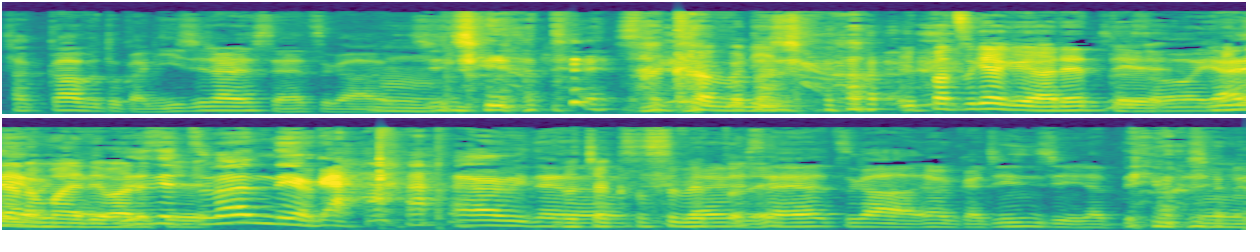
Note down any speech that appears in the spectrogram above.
サッカー部とかにいじられてたやつがうん。人事になって、サッカー部に。一発ギャグやれってそうそうみんなの前で言われ全然つてまんねえよガハハハみたいなめちゃくちゃ滑ったねやられてたやつがなんか人事になって今じゃ、うん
